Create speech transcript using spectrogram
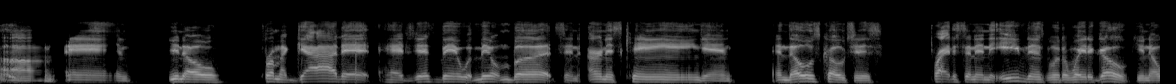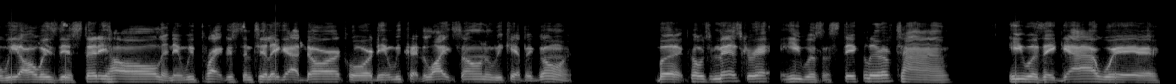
Um, and you know, from a guy that had just been with Milton Butts and Ernest King and and those coaches, practicing in the evenings was the way to go. You know, we always did study hall and then we practiced until it got dark, or then we cut the lights on and we kept it going. But Coach Metzger, he was a stickler of time. He was a guy where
